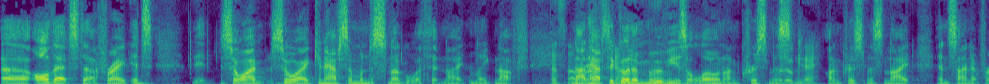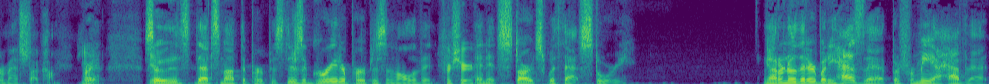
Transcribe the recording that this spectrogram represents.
uh all that stuff right it's it, so i'm so i can have someone to snuggle with at night and like not not not, have to go to movies alone on christmas okay. on christmas night and sign up for match.com Yeah. right so it's that's not the purpose there's a greater purpose in all of it For sure. and it starts with that story Now, i don't know that everybody has that but for me i have that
